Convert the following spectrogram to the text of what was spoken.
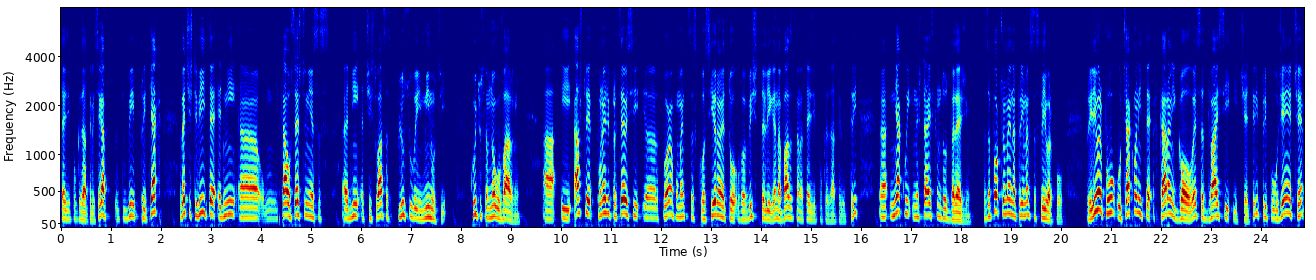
тези показатели. Сега, при тях вече ще видите едни а, така усещания с едни числа с плюсове и минуси, които са много важни. А, и аз ще, понеже пред себе си а, разполагам в момента с класирането в Висшата лига на базата на тези показатели 3, а, някои неща искам да отбележим. Започваме, например, с Ливърпул. При Ливърпул очакваните вкарани голове са 24, при положение, че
